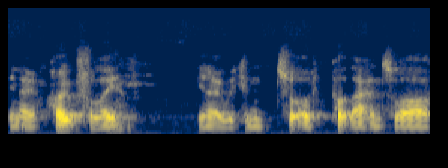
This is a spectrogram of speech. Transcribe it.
you know, hopefully, you know, we can sort of put that into our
